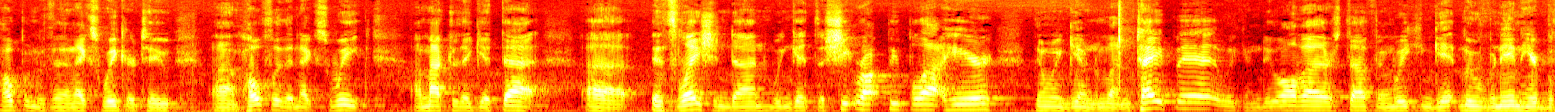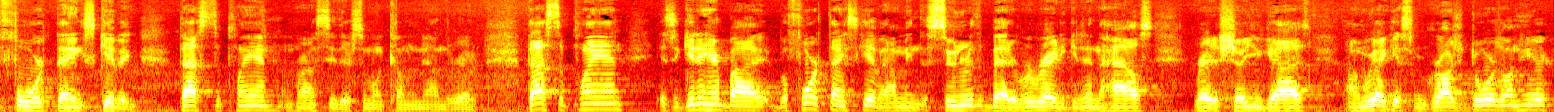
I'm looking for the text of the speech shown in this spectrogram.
hoping within the next week or two. Um, hopefully the next week um, after they get that uh, insulation done, we can get the sheetrock people out here. Then we can get them to tape it. We can do all the other stuff, and we can get moving in here before Thanksgiving. That's the plan. I'm trying to see there's someone coming down the road. That's the plan is to get in here by before Thanksgiving. I mean, the sooner the better. We're ready to get in the house, ready to show you guys. Um, we got to get some garage doors on here,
